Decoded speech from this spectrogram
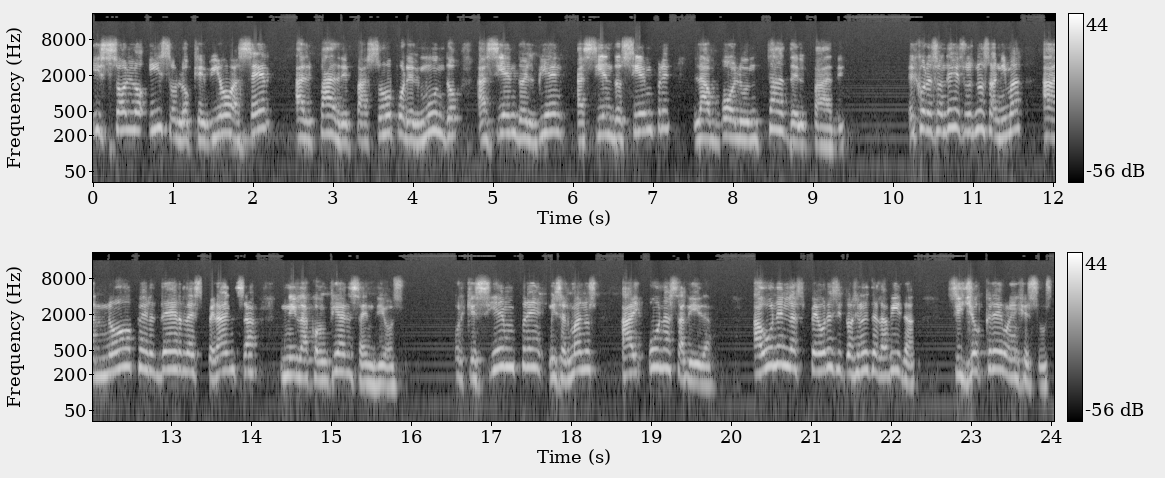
y solo hizo lo que vio hacer al Padre, pasó por el mundo haciendo el bien, haciendo siempre la voluntad del Padre. El corazón de Jesús nos anima a no perder la esperanza ni la confianza en Dios, porque siempre, mis hermanos, hay una salida, aún en las peores situaciones de la vida. Si yo creo en Jesús,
